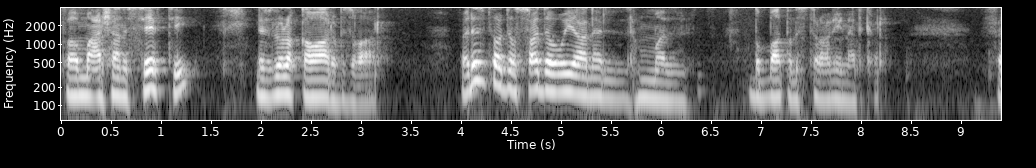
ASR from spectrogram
فهم عشان السيفتي نزلوا لك قوارب صغار. فنزلوا صعدوا ويانا اللي هم الضباط الأستراليين أذكر. ف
